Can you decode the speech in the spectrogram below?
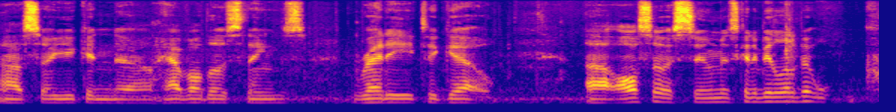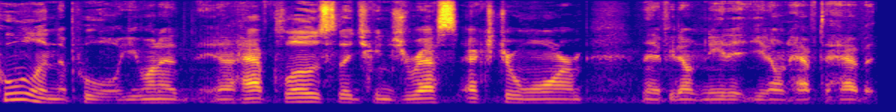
uh, so you can uh, have all those things ready to go. Uh, also, assume it's going to be a little bit cool in the pool. You want to uh, have clothes so that you can dress extra warm, and if you don't need it, you don't have to have it.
